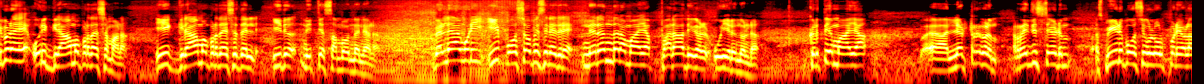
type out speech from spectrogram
ഇവിടെ ഒരു ഗ്രാമപ്രദേശമാണ്. ഈ ഗ്രാമപ്രദേശത്തിൽ ഇത് നിത്യസംഭവം തന്നെയാണ്. വെള്ളയാങ്കുടി ഈ പോസ്റ്റ് ഓഫീസിനെതിരെ നിരന്തരമായ പരാതികൾ ഉയരുന്നുണ്ട്. കൃത്യമായ ലെറ്ററുകളും രജിസ്റ്റേർഡും സ്പീഡ് പോസ്റ്റുകൾ ഉൾപ്പെടെയുള്ള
